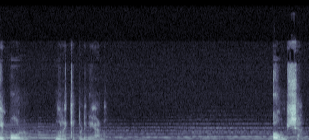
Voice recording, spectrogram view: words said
ഇപ്പോൾ നിറയ്ക്കപ്പെടുകയാണ്. ഓം ശാന്തി.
